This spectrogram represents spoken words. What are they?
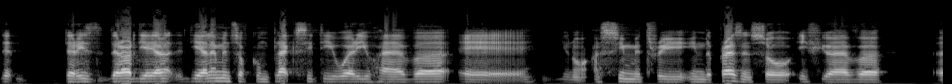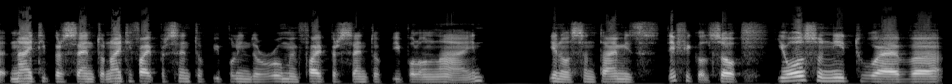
the, there is there are the the elements of complexity where you have uh, a you know asymmetry in the presence. So if you have uh, 90% or 95% of people in the room and 5% of people online, you know sometimes it's difficult. So you also need to have a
